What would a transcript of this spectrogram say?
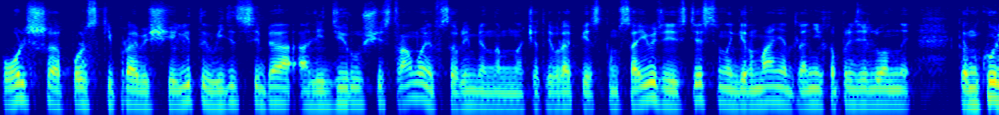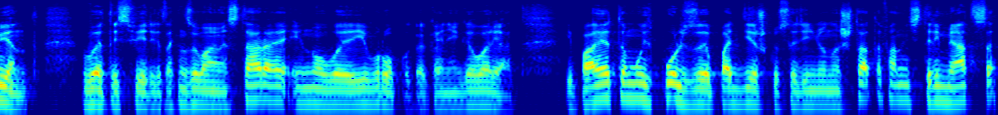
Польша, польские правящие элиты видят себя лидирующей страной в современном значит, Европейском Союзе. Естественно, Германия для них определенно определенный конкурент в этой сфере, так называемая старая и новая Европа, как они говорят. И поэтому, используя поддержку Соединенных Штатов, они стремятся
